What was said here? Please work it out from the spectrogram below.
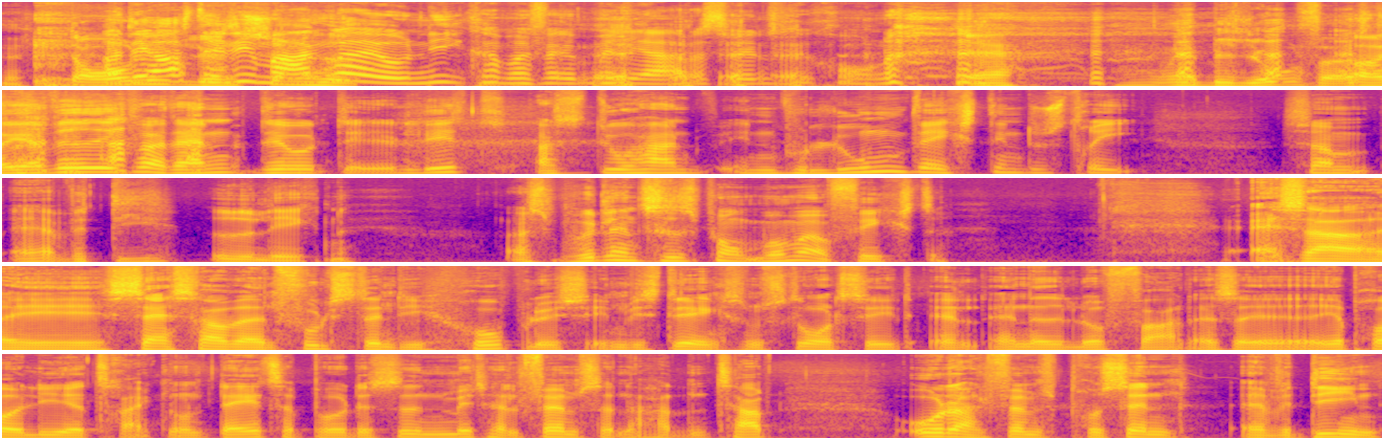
dårligt Og det er også det, de mangler jo 9,5 milliarder svenske kroner. ja. en million først. Og jeg ved ikke, hvordan... Det er jo det er lidt... Altså, du har en, en volumenvækstindustri, som er værdiødelæggende. Altså på et eller andet tidspunkt må man jo fikse det. Altså, øh, SAS har været en fuldstændig håbløs investering, som stort set alt andet luftfart. Altså, jeg prøver lige at trække nogle data på det. Siden midt-90'erne har den tabt 98 procent af værdien.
